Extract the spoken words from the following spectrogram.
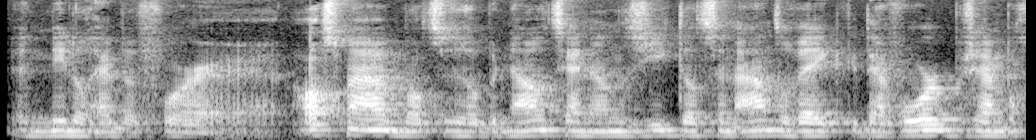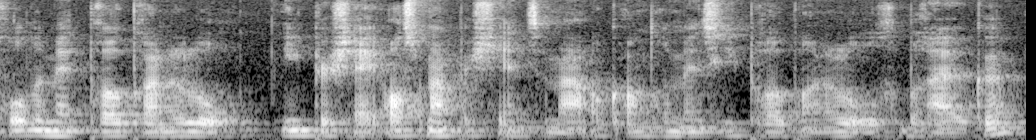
een middel hebben voor uh, astma, omdat ze zo benauwd zijn. En dan zie ik dat ze een aantal weken daarvoor zijn begonnen met propranolol. Niet per se astmapatiënten, maar ook andere mensen die propranolol gebruiken.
